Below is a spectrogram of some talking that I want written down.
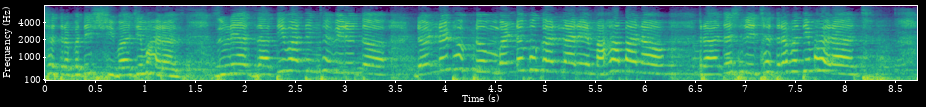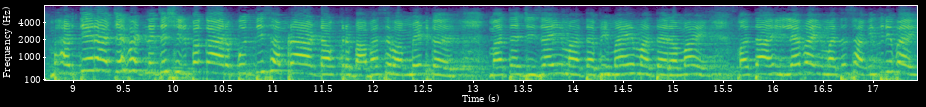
छत्रपती शिवाजी महाराज. जुन्या जातीवादींच्या विरुद्ध दंड ठपटून बंड पुकारणारे महामानव राजश्री छत्रपती महाराज. भारतीय राज्यघटनेचे शिल्पकार बुद्धी सम्राट डॉक्टर बाबासाहेब आंबेडकर माता जिजाई माता भीमाई माता रमाई माता अहिल्याबाई माता सावित्रीबाई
